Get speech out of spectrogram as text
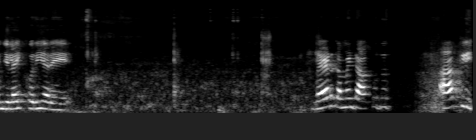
ಒಂಜಿ ಲೈಕ್ ಕೊರಿಯರೇ. ಬ್ಯಾಡ್ ಕಮೆಂಟ್ ಹಾಕೋದು ಹಾಕ್ಲಿ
